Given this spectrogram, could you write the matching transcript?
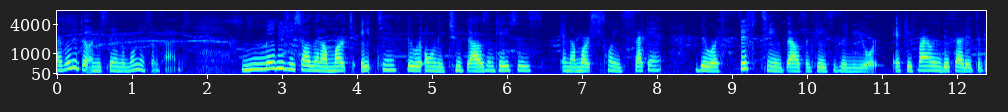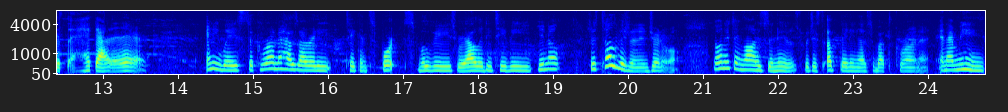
I really don't understand the woman sometimes. Maybe she saw that on March 18th there were only 2,000 cases, and on March 22nd there were 15,000 cases in New York, and she finally decided to get the heck out of there. Anyways, the corona has already taken sports, movies, reality TV, you know, just television in general. The only thing on is the news, which is updating us about the corona. And I mean,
